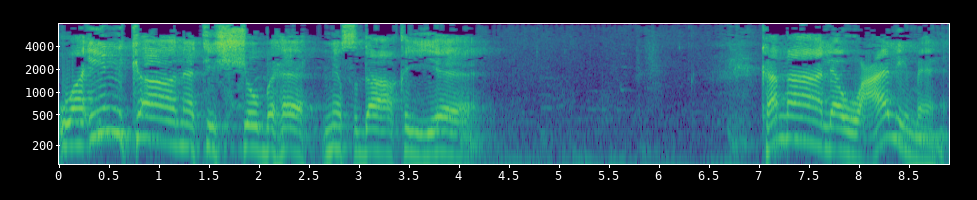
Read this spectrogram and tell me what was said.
وإن كانت الشبهة مصداقية كما لو علم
